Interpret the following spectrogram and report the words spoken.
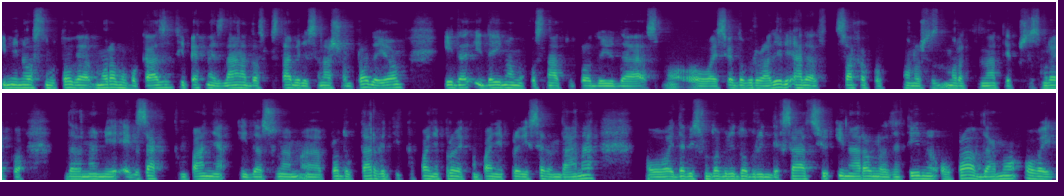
i mi na osnovu toga moramo pokazati 15 dana da smo stabili sa našom prodajom i da, i da imamo kosnatu prodaju, da smo ovaj, sve dobro radili, a da svakako ono što morate znati, što sam rekao, da nam je egzakt kampanja i da su nam produkt target i kampanje, prve kampanje prvih 7 dana, ovaj, da bismo dobili dobru indeksaciju i naravno da time opravdamo ovaj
